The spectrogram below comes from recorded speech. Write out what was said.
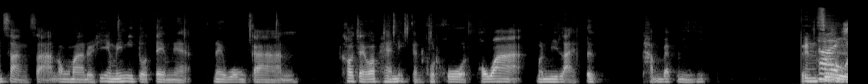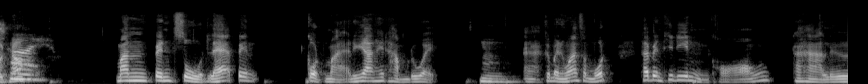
ำสั่งศาลออกมาโดยที่ยังไม่มีตัวเต็มเนี่ยในวงการเข้าใจว่าแพนิคกันโคตรๆเพราะว่ามันมีหลายตึกทำแบบนี้ เป็นใช่สูตรเนาะใช่มันเป็นสูตรและเป็นกฎหมายอนุญาตให้ทำด้วย อืมอ่าคือหมายถึงว่าสมมติถ้าเป็นที่ดินของทหารหรือ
